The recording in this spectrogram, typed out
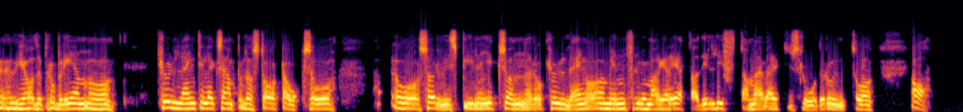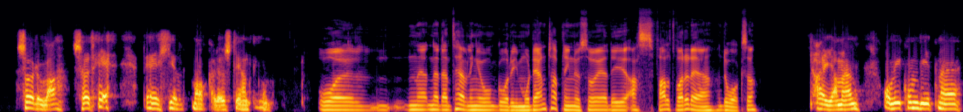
eh, vi hade problem och Kulläng till exempel att starta också och servicebilen gick sönder och Kulläng och min fru Margareta de lyfta med verktygslådor runt och ja, serva. Så det, det är helt makalöst egentligen. Och eh, när, när den tävlingen går i modern tappning nu så är det ju asfalt, var det det då också? Jajamän, och vi kom dit med,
